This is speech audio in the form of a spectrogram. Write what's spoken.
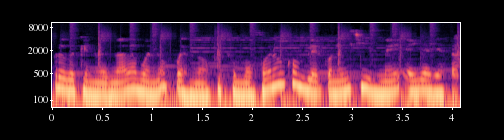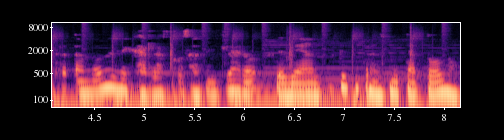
pero de que no es nada bueno, pues no. Y como fueron con Blair con el chisme, ella ya está tratando de dejar las cosas claro desde antes que se transmita todo.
